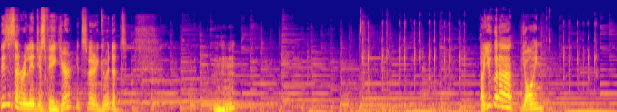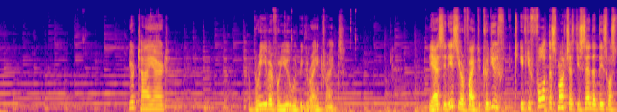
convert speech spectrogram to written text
this is a religious figure. It's very good at. Mm-hmm. Are you gonna join? You're tired. A breather for you would be great, right? Yes, it is your fight. Could you, if you fought as much as you said that this was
